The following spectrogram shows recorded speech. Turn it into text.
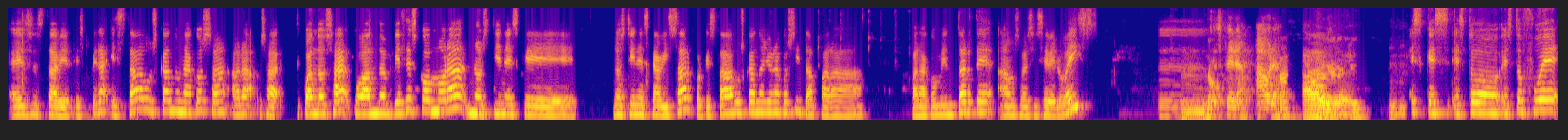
Eso está bien. Espera, estaba buscando una cosa. Ahora, o sea, cuando, cuando empieces con Mora, nos tienes que nos tienes que avisar, porque estaba buscando yo una cosita para, para comentarte. Vamos a ver si se ve, ¿lo veis? Mm, no. Espera, ahora. Ah, es que esto, esto fue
